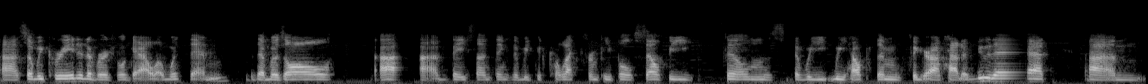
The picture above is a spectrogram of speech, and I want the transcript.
Uh, so we created a virtual gala with them that was all uh, uh, based on things that we could collect from people, selfie films that we we helped them figure out how to do that, um,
